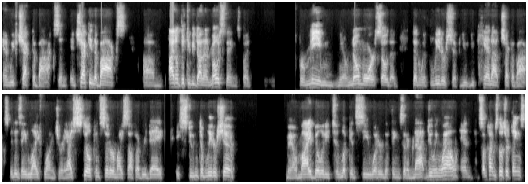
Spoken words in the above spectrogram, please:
and we've checked the box. And, and checking the box, um, I don't think can be done on most things, but for me, you know, no more so than than with leadership. You you cannot check a box. It is a lifelong journey. I still consider myself every day a student of leadership you know my ability to look and see what are the things that i'm not doing well. And sometimes those are things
